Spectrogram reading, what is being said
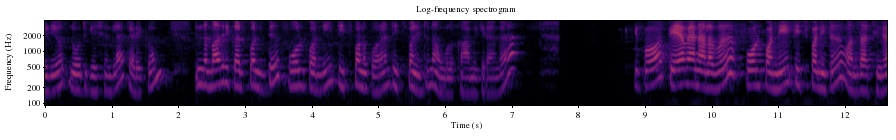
வீடியோஸ் நோட்டிஃபிகேஷனில் கிடைக்கும். இந்த மாதிரி கட் பண்ணிவிட்டு ஃபோல்ட் பண்ணி டிச் பண்ண போகிறேன் டிச் பண்ணிவிட்டு நான் உங்களுக்கு காமிக்கிறேங்க. இப்போது தேவையான அளவு ஃபோல்ட் பண்ணி டிச் பண்ணிவிட்டு வந்தாச்சுங்க.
